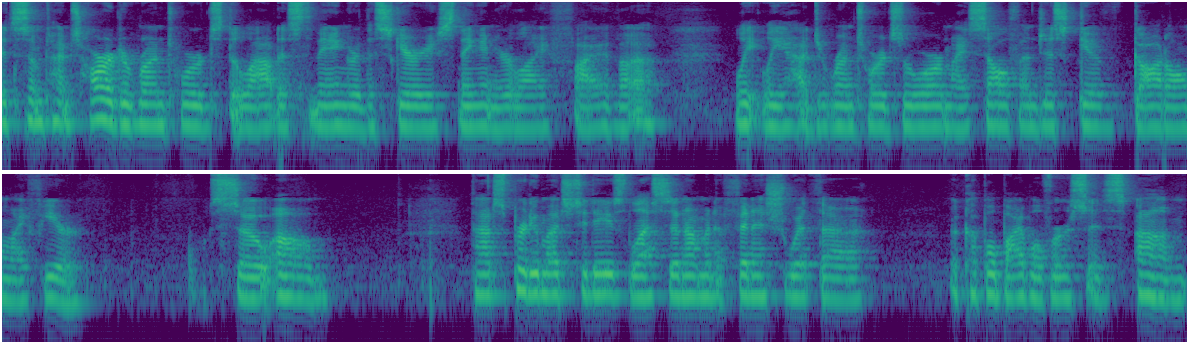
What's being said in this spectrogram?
it's sometimes hard to run towards the loudest thing or the scariest thing in your life. I've uh, lately had to run towards the roar myself and just give God all my fear. So, um, that's pretty much today's lesson. I'm going to finish with uh, a couple Bible verses. Um,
